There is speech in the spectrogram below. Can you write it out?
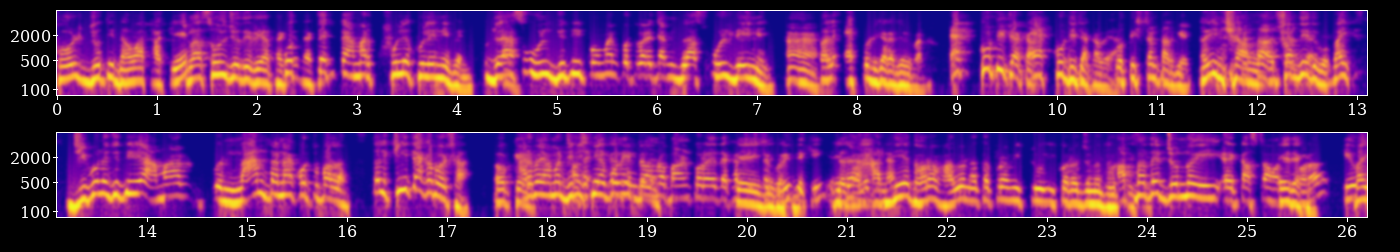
হোল্ড যদি দেওয়া থাকে গ্লাস উল যদি দেওয়া থাকে প্রত্যেকটা আমার খুলে খুলে নেবেন। গ্লাস উল যদি প্রমাণ করতে পারে যে আমি গ্লাস উল দেই নেই হ্যাঁ হ্যাঁ। তাহলে এক কোটি টাকা জরিমানা। এক কোটি টাকা? এক কোটি টাকা ভাই প্রতিষ্ঠান টার্গেট ইনশাআল্লাহ আচ্ছা, সব দিয়ে আচ্ছা। দেবো। ভাই জীবনে যদি আমার নামটা না করতে পারলাম তাহলে কি টাকা পয়সা? ওকে আরে ভাই আমার জিনিস নিয়ে এখন একটু আমরা বার্ন করায় দেখার চেষ্টা করি দেখি এটা হাত দিয়ে ধরা ভালো না তারপর আমি একটু ই করার জন্য ধরছি আপনাদের জন্য এই কাজটা আমাদের। করা। কেউ ভাই,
